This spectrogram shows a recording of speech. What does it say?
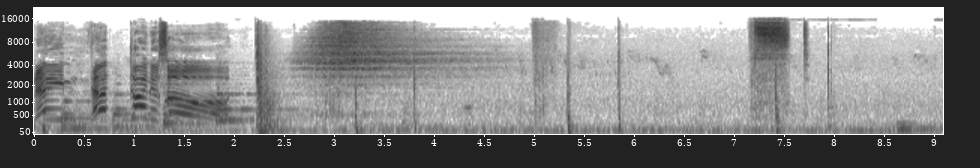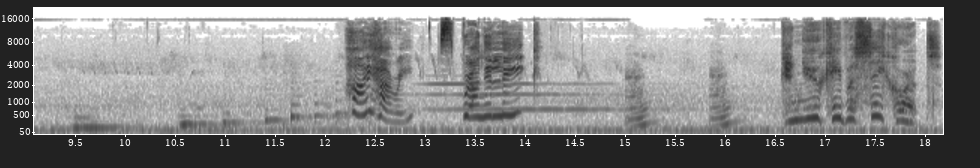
Name That Dinosaur. Harry. Sprung a leak? Can you keep a secret?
